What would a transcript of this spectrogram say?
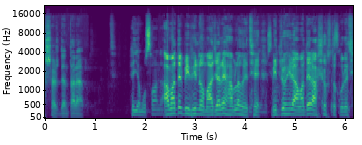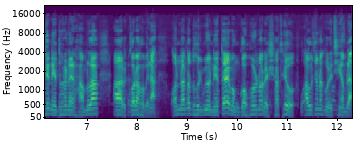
আশ্বাস দেন তারা। আমাদের বিভিন্ন মাজারে হামলা হয়েছে। বিদ্রোহীরা আমাদের আশ্বস্ত করেছেন এ ধরনের হামলা আর করা হবে না। অন্যান্য ধর্মীয় নেতা এবং গভর্নরের সাথেও আলোচনা করেছি আমরা।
